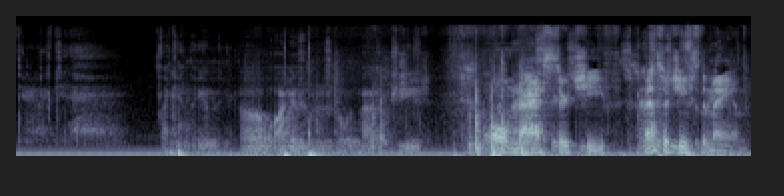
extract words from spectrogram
Dude, I can't. I can't think of it. Oh, I guess we'll just go with Master Chief. Oh, Master Chief. Master Chief's the man. Can't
